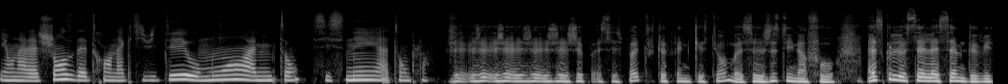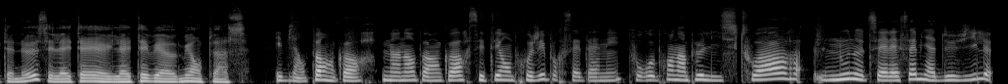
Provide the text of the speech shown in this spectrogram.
et on a la chance d'être en activité au moins à mi-temps, si ce n'est à temps plein. Ce n'est pas tout à fait une question, mais c'est juste une info. Est-ce que le CLSM de Vitaneuse, il a été, il a été mis en place? Eh bien, pas encore. Non, non, pas encore. C'était en projet pour cette année. Pour reprendre un peu l'histoire, nous, notre CLSM, il y a deux villes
